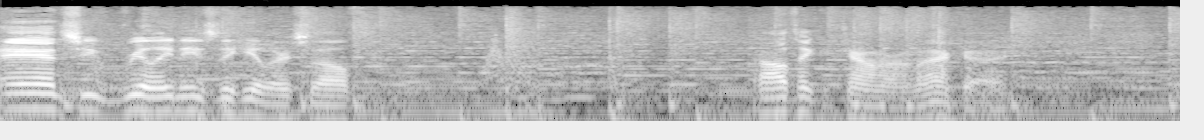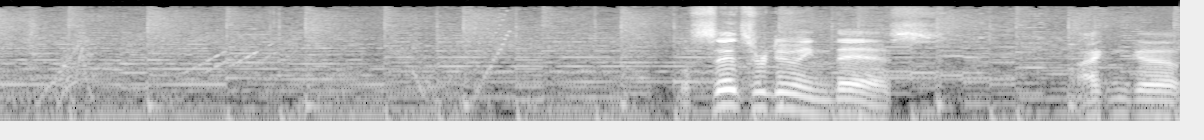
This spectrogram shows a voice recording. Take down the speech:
And she really needs to heal herself. I'll take a counter on that guy. Well, since we're doing this, I can go...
